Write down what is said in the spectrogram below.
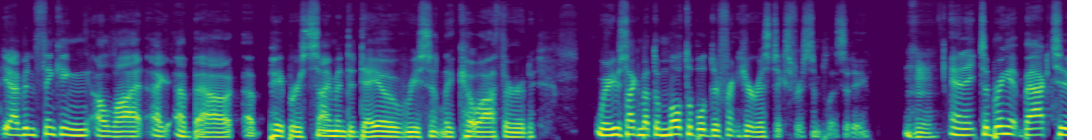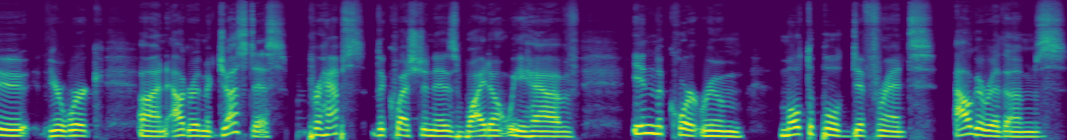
you know, I've been thinking a lot about a paper Simon DeDeo recently co authored where he was talking about the multiple different heuristics for simplicity. Mm-hmm. And to bring it back to your work on algorithmic justice, perhaps the question is why don't we have in the courtroom multiple different algorithms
